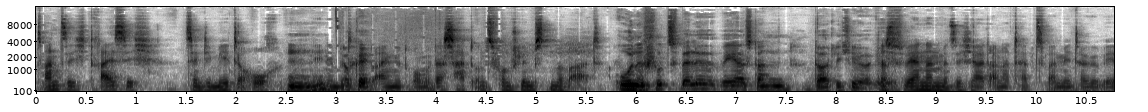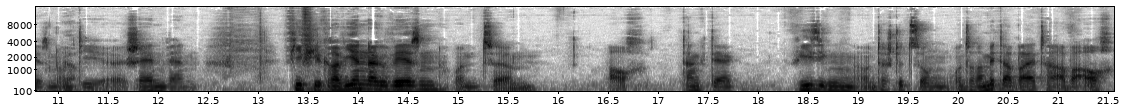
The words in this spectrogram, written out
20, 30 Zentimeter hoch in, in den Betrieb Okay. eingedrungen. Und das hat uns vom Schlimmsten bewahrt. Ohne Schutzwelle wäre es dann deutlich höher gewesen. Das wären dann mit Sicherheit anderthalb, zwei Meter gewesen und Ja. die äh, Schäden wären viel, viel gravierender gewesen und ähm, auch dank der riesigen Unterstützung unserer Mitarbeiter, aber auch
